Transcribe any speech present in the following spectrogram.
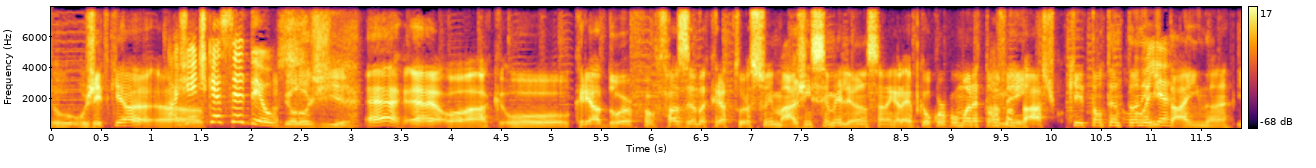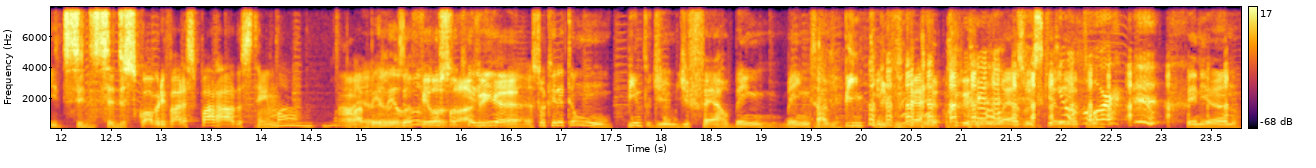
O, o jeito que a. A gente quer ser A Deus. biologia. É, é, o, a- o criador fa- fazendo a criatura sua imagem e semelhança, né, cara? É porque o corpo humano é tão Amém. fantástico que estão tentando Olha. imitar ainda, né? E você descobre várias paradas. Tem uma, uma Ah, eu- beleza eu, eu, filosófica. só queria, eu só queria ter um pinto de, de ferro bem, bem, sabe? Pinto, de ferro. Um Que exoesqueleto peniano.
